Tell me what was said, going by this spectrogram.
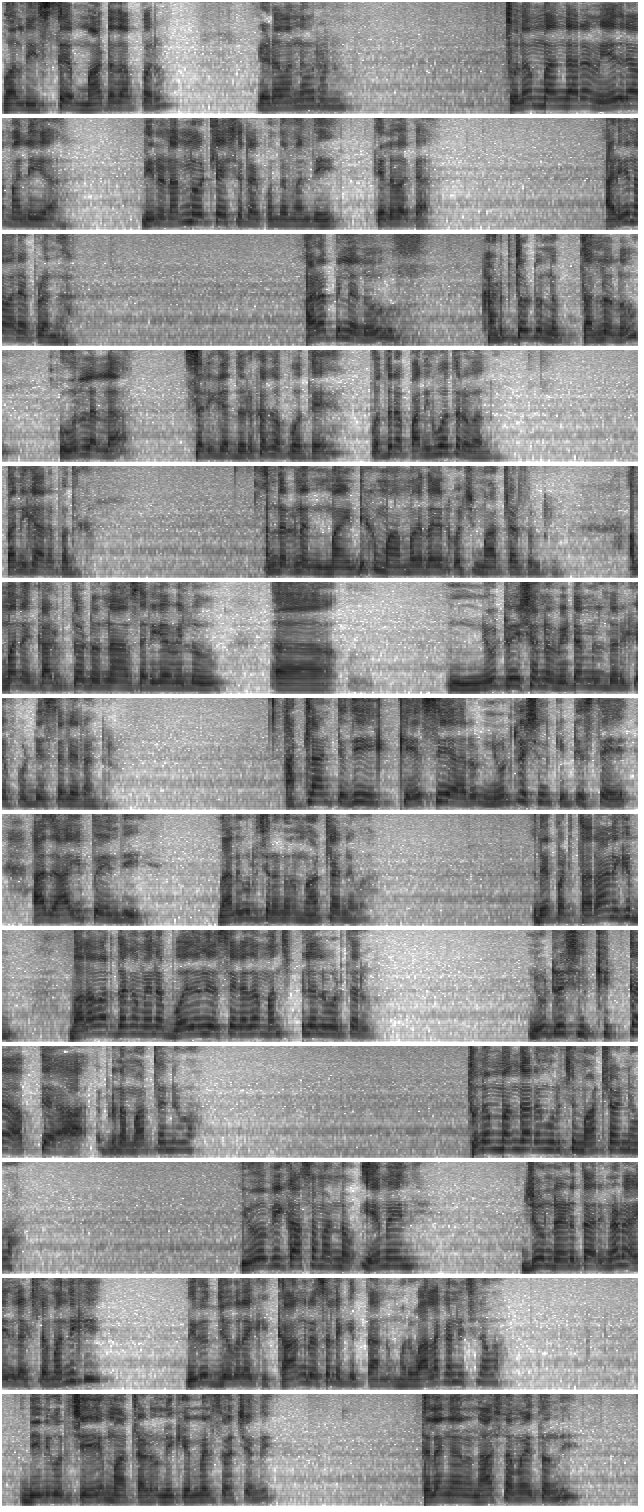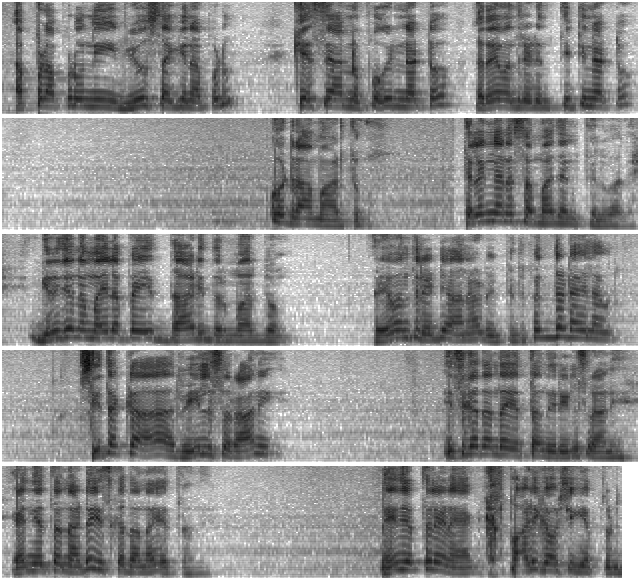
వాళ్ళు ఇస్తే మాట తప్పరు. ఎడవన్నవరా నువ్వు తులం బంగారం ఏదిరా మళ్ళీగా నేను నమ్మి ఒట్లేసిరా కొంతమంది తెలియక అడిగిన వారు ఎప్పుడన్నా? ఆడపిల్లలు కడుపుతోటి ఉన్న తల్లులు ఊర్లల్లో సరిగ్గా దొరకకపోతే పొద్దున పనికి పోతారు వాళ్ళు. పనికార పథకం. అందరు నేను మా ఇంటికి మా అమ్మ దగ్గరికి వచ్చి మాట్లాడుతుంటారు. అమ్మ నేను కడుపుతోటి ఉన్నా సరిగా వీళ్ళు న్యూట్రిషన్ విటమిన్లు దొరికే ఫుడ్ ఇస్తలేరు అంటారు అట్లాంటిది కేసీఆర్ న్యూట్రిషన్ కిట్ ఇస్తే అది ఆగిపోయింది. దాని గురించి నన్ను మాట్లాడినవా? రేపటి తరానికి బలవర్ధకమైన భోజనం చేస్తే కదా మంచి పిల్లలు పుడతారు. న్యూట్రిషన్ కిట్ ఆప్తే ఎప్పుడన్నా మాట్లాడినావా? తులం బంగారం గురించి మాట్లాడినావా? యువ వికాసం అన్నావు ఏమైంది? జూన్ రెండు తారీఖు నాడు ఐదు లక్షల మందికి నిరుద్యోగులకి కాంగ్రెస్లకి ఇస్తాను మరి వాళ్ళకన్నా ఇచ్చినావా? దీని గురించి ఏం మాట్లాడవు? నీకు ఎమ్మెల్సీ వచ్చింది తెలంగాణ నాశనం అవుతుంది. అప్పుడప్పుడు నీ వ్యూస్ తగ్గినప్పుడు కేసీఆర్ను పొగిడినట్టు రేవంత్ రెడ్డిని తిట్టినట్టు ఓ డ్రామా ఆడుతూ తెలంగాణ సమాజానికి తెలియాలి గిరిజన మహిళపై దాడి దుర్మార్గం. రేవంత్ రెడ్డి ఆనాడు పెద్ద పెద్ద డైలాగులు. సీతక్క రీల్స్ రాని. ఇసుక దందా ఎత్తుంది రీల్స్ రాని. ఏం చెప్తుంది అంటే ఇసుక దందా ఎత్తుంది. నేను చెప్తలేనా? పాడి కౌశిక్ చెప్తుండే.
